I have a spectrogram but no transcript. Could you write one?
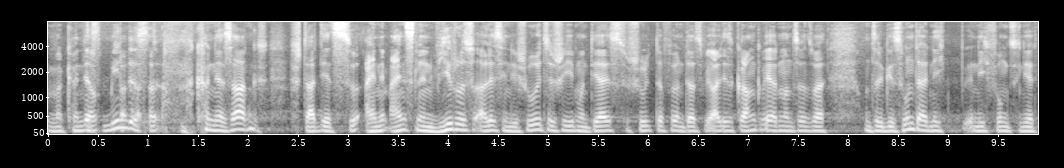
Man kann, ja, Das Mindeste. äh, man kann ja sagen, statt jetzt zu einem einzelnen Virus alles in die Schuhe zu schieben und der ist schuld dafür und dass wir alles krank werden und so und so, unsere Gesundheit nicht, nicht funktioniert.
